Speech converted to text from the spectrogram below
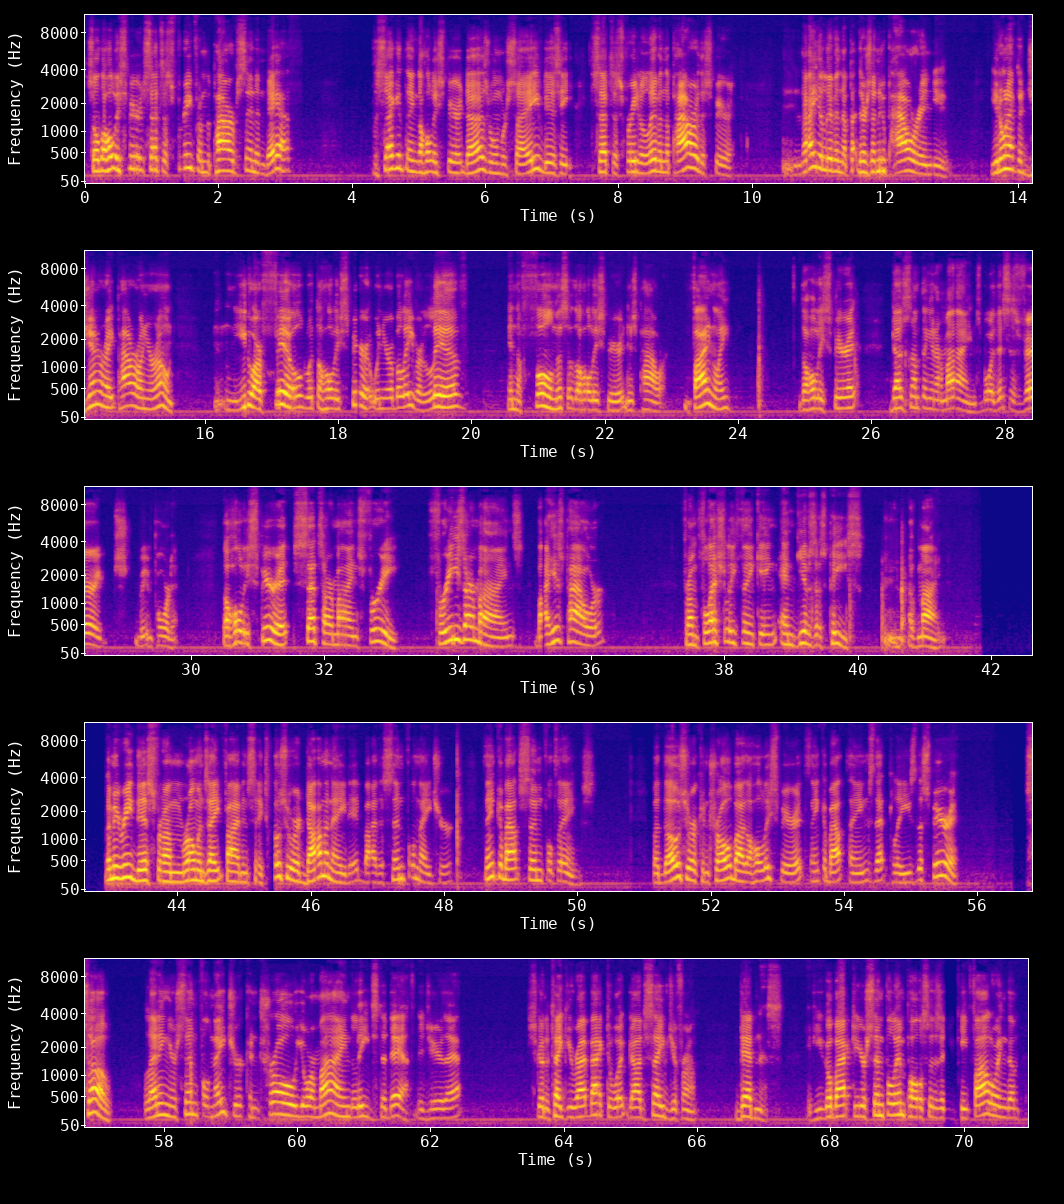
So the Holy Spirit sets us free from the power of sin and death. The second thing the Holy Spirit does when we're saved is he sets us free to live in the power of the Spirit. Mm-hmm. Now you live in the there's a new power in you. You don't have to generate power on your own you are filled with the Holy Spirit when you're a believer. Live in the fullness of the Holy Spirit and His power. Finally, the Holy Spirit does something in our minds. Boy, this is very important. The Holy Spirit sets our minds free, frees our minds by His power from fleshly thinking, and gives us peace of mind. Let me read this from Romans 8, 5, and 6. Those who are dominated by the sinful nature think about sinful things. But those who are controlled by the Holy Spirit think about things that please the Spirit. So, letting your sinful nature control your mind leads to death. Did you hear that? It's going to take you right back to what God saved you from deadness. If you go back to your sinful impulses and you keep following them,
